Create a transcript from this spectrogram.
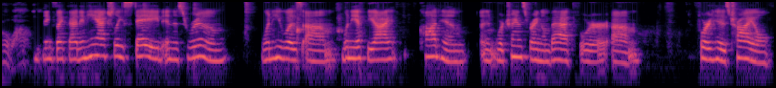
Oh wow! Things like that, and he actually stayed in this room when he was um, when the FBI caught him and were transferring him back for um, for his trial.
